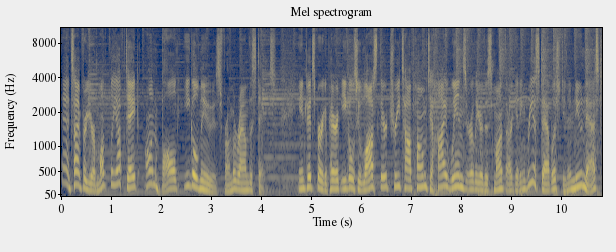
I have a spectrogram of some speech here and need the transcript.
And time for your monthly update on bald eagle news from around the state. In Pittsburgh, a pair of eagles who lost their treetop home to high winds earlier this month are getting reestablished in a new nest.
